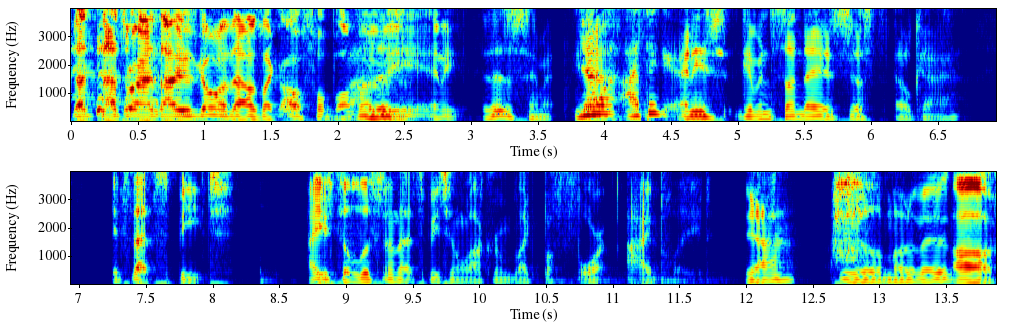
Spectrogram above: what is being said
That, that's where I thought he was going with that. I was like, oh, football Oh, it is- movie. And he, It is the same. You Yeah. know what? I think any given Sunday is just okay. it's that speech. I used to listen to that speech in the locker room like before I played. Yeah, you're a little motivated. Oh,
